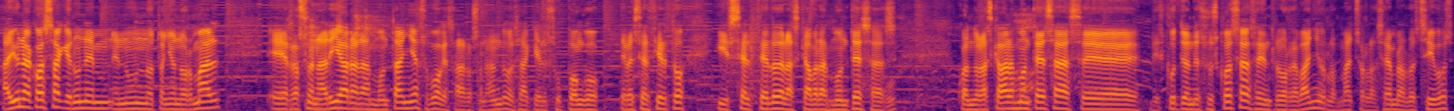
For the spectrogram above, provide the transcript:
Hay una cosa que en un, en un otoño normal eh, resonaría ahora en las montañas, supongo que estará resonando, o sea que el supongo debe ser cierto, y es el celo de las cabras montesas. Cuando las cabras montesas eh, discuten de sus cosas entre los rebaños, los machos, las hembras, los chivos,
